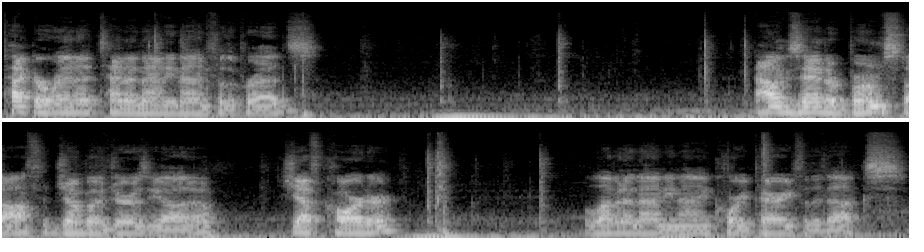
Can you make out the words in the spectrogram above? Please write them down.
Pekka Rinne, 10 of 99 for the Preds. Alexander Burmistrov, jumbo jersey auto. Jeff Carter, 11 of 99. Corey Perry for the Ducks.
